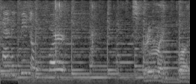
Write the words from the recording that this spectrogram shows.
Kenny, please don't fart. Spraying my butt.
